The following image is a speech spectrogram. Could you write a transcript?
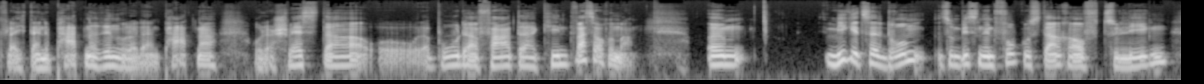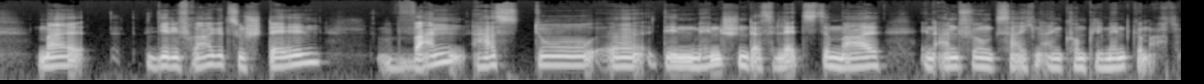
vielleicht deine Partnerin oder dein Partner oder Schwester oder Bruder, Vater, Kind, was auch immer. Ähm, mir geht es darum, so ein bisschen den Fokus darauf zu legen, mal dir die Frage zu stellen, wann hast du äh, den Menschen das letzte Mal in Anführungszeichen ein Kompliment gemacht?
